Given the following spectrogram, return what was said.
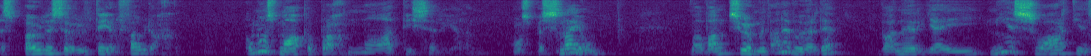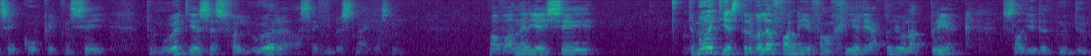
is Paulus se roete eenvoudig. Kom ons maak 'n pragmatiese reëling. Ons besny hom. Maar want so met ander woorde, wanneer jy nie 'n swaard teen sy kop het en sê Timoteus is verlore as hy nie besny is nie. Maar wanneer jy sê Timoteus ter wille van die evangelie, ek wil jou laat preek, sal jy dit moet doen.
